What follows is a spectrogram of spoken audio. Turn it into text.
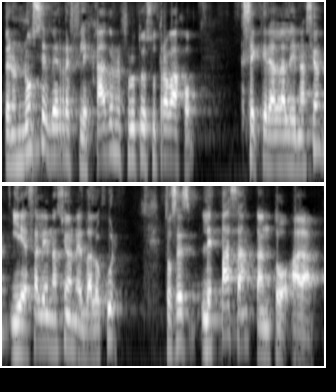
pero no se ve reflejado en el fruto de su trabajo, se crea la alienación y esa alienación es la locura. Entonces le pasa tanto a...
